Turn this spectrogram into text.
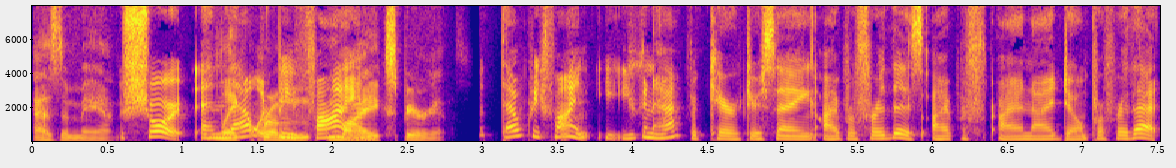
as a man. Short and like that would be fine. My experience. that would be fine. You can have a character saying, I prefer this, I prefer, and I don't prefer that.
